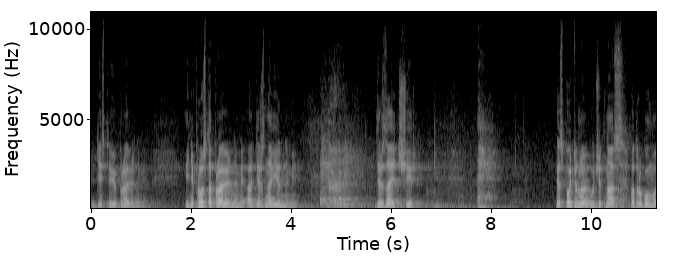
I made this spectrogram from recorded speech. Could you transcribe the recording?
действия ее правильными. И не просто правильными, а дерзновенными. Дерзает черь. Господь Он учит нас по-другому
